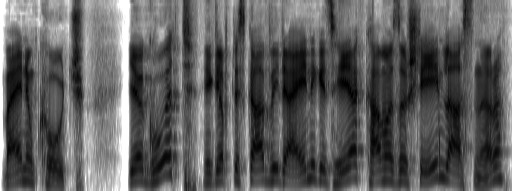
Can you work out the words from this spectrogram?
meinem Coach. Ja, gut, ich glaube, das gab wieder einiges her, kann man so stehen lassen, oder?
